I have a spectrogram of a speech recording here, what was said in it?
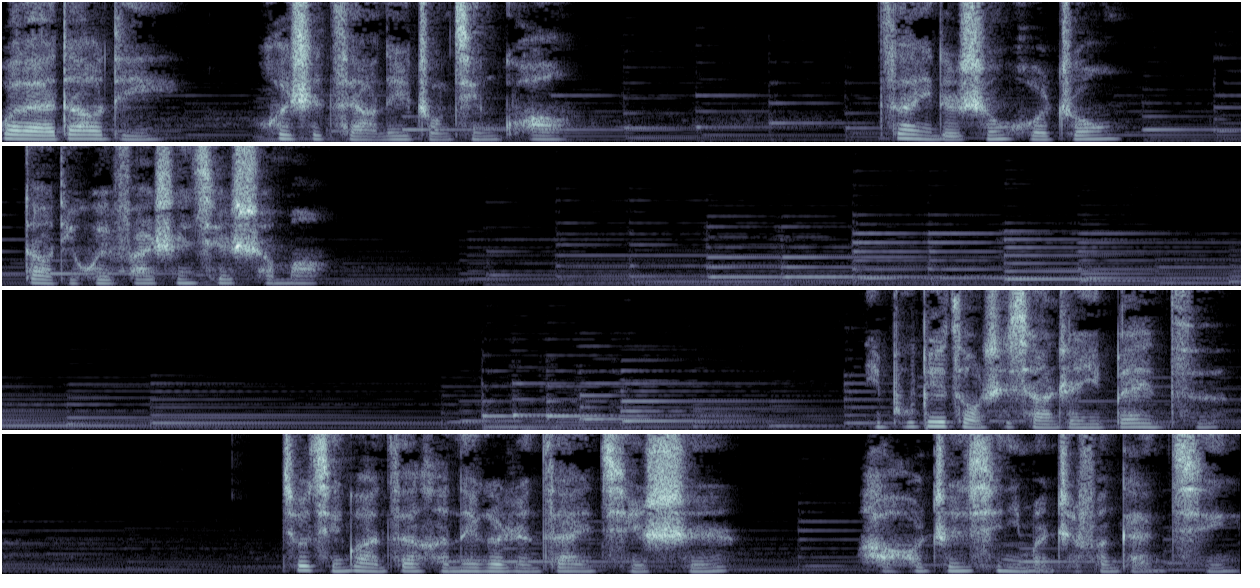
未来到底会是怎样的一种境况？在你的生活中，到底会发生些什么？不必总是想着一辈子，就尽管在和那个人在一起时，好好珍惜你们这份感情，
